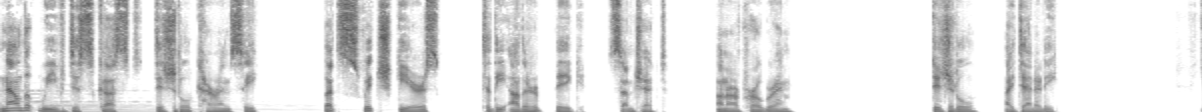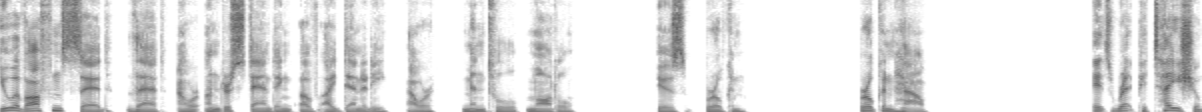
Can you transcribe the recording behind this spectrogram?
Now that we've discussed digital currency, let's switch gears to the other big subject on our program digital identity. You have often said that our understanding of identity, our mental model, is broken. Broken how? It's reputation,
